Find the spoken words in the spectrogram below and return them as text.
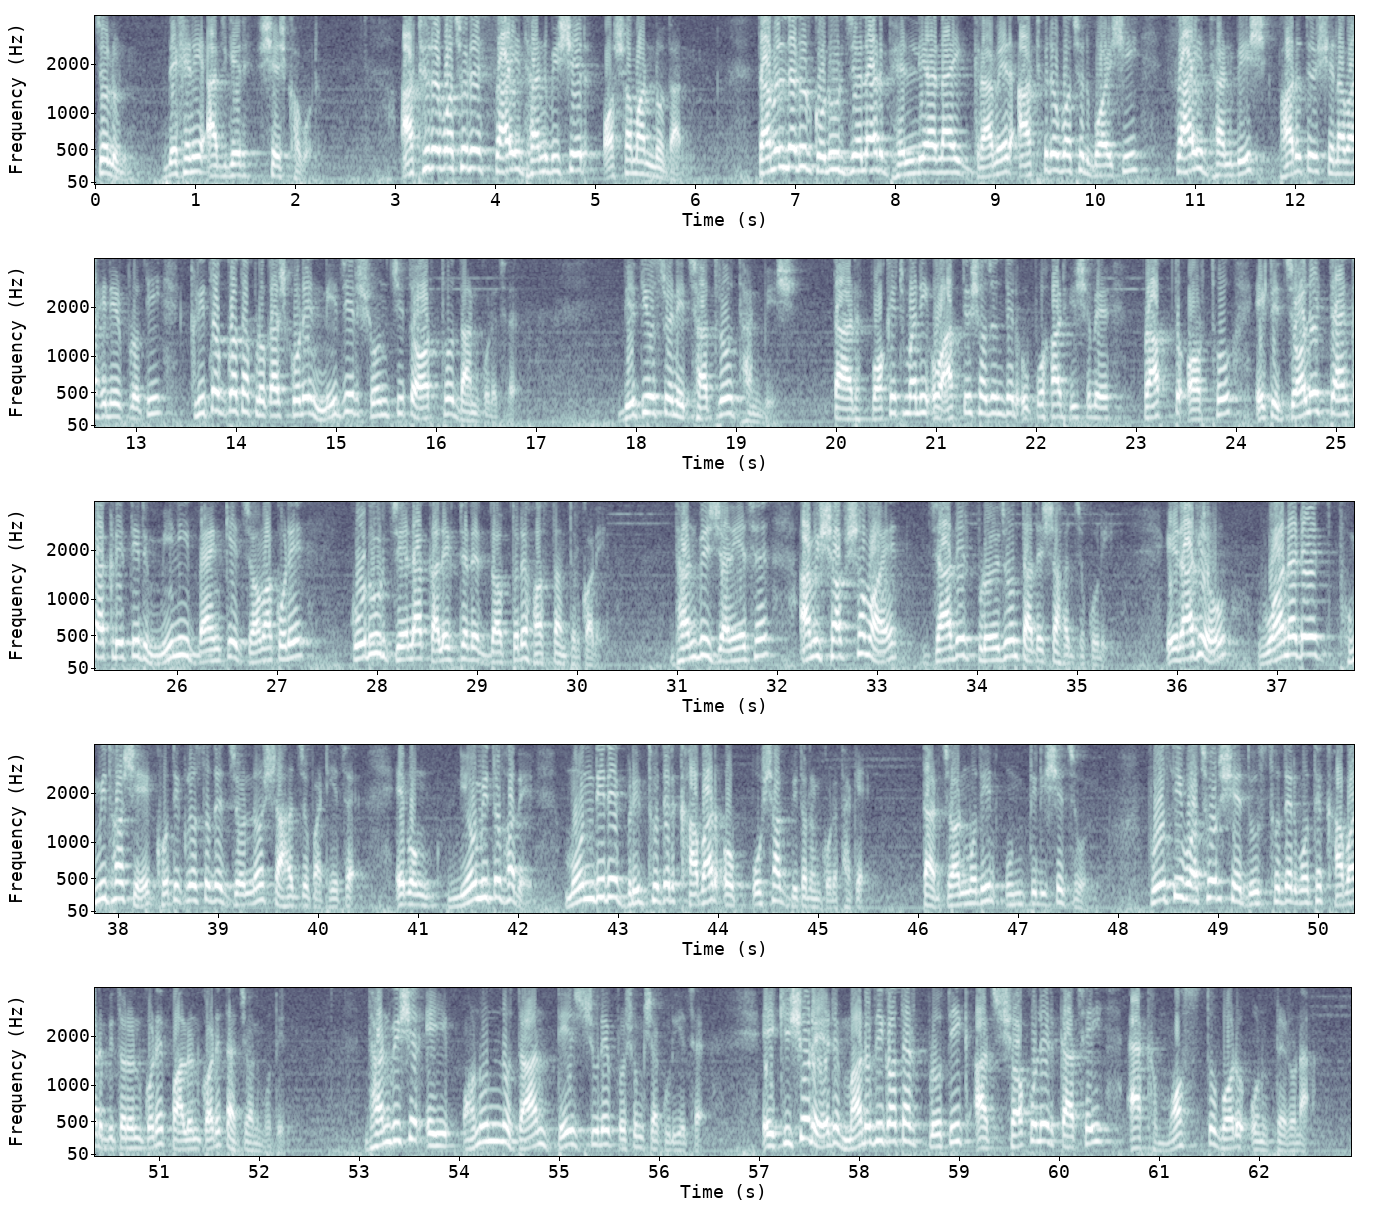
চলুন, দেখে নিই আজকের শেষ খবর। আঠেরো বছরের সাই ধানবিশের অসামান্য দান। তামিলনাড়ুর করুর জেলার ভেল্লিয়ানাই গ্রামের আঠেরো বছর বয়সী সাই ধানবিশ ভারতীয় সেনাবাহিনীর প্রতি কৃতজ্ঞতা প্রকাশ করে নিজের সঞ্চিত অর্থ দান করেছে। দ্বিতীয় শ্রেণির ছাত্র ধানবিশ। তার পকেট মানি ও আত্মীয় স্বজনদের উপহার হিসেবে প্রাপ্ত অর্থ একটি জলের ট্যাঙ্ক আকৃতির মিনি ব্যাংকে জমা করে করুর জেলা কালেক্টরের দপ্তরে হস্তান্তর করে। ধানবিশ জানিয়েছে, আমি সবসময় যাদের প্রয়োজন তাদের সাহায্য করি। এর আগেও ওয়ানাডের ভূমিধসে ক্ষতিগ্রস্তদের জন্য সাহায্য পাঠিয়েছে এবং নিয়মিতভাবে মন্দিরে বৃদ্ধদের খাবার ও পোশাক বিতরণ করে থাকে। তার জন্মদিন উনত্রিশে জুন। প্রতি বছর সে দুস্থদের মধ্যে খাবার বিতরণ করে পালন করে তার জন্মদিন। ধানবিশের এই অনন্য দান দেশ জুড়ে প্রশংসা কুড়িয়েছে। এই কিশোরের মানবিকতার প্রতীক আজ সকলের কাছেই এক মস্ত বড় অনুপ্রেরণা।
